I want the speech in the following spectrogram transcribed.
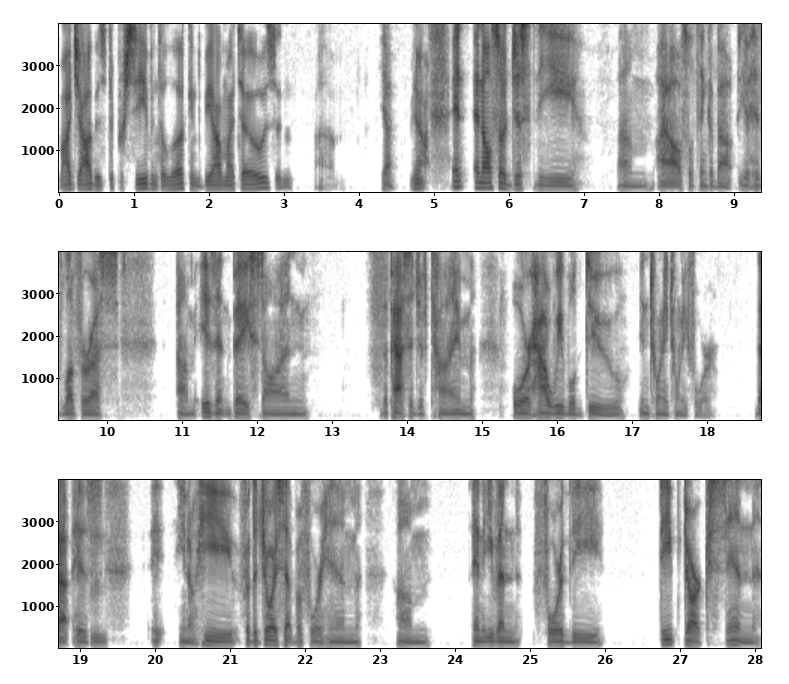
my job is to perceive and to look and to be on my toes. And um, Yeah. yeah, and and also just the um i also think about you know, his love for us um isn't based on the passage of time or how we will do in 2024 that his Mm. you know he for the joy set before him um and even for the deep dark sin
